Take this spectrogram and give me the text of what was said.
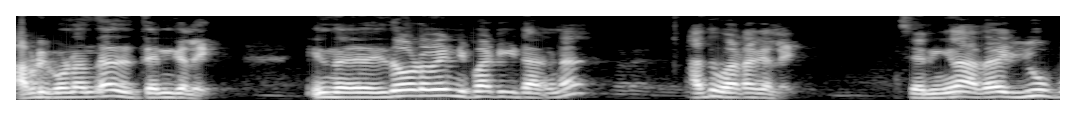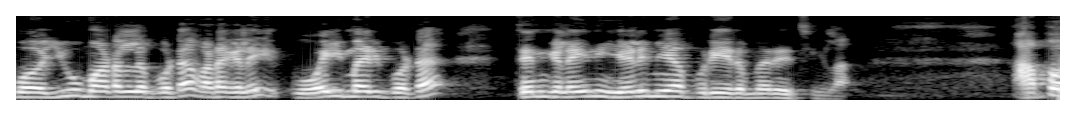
அப்படி கொண்டு வந்தா அது தென்கலை. இந்த இதோடவே நிப்பாட்டிக்கிட்டாங்கன்னா அது வடகலை. சரிங்களா? அதாவது யூ யூ மாடல்ல போட்டா வடகலை ஒய் மாதிரி போட்டா தென்கலைன்னு எளிமையா புரியுற மாதிரி வச்சுக்கலாம். அப்போ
